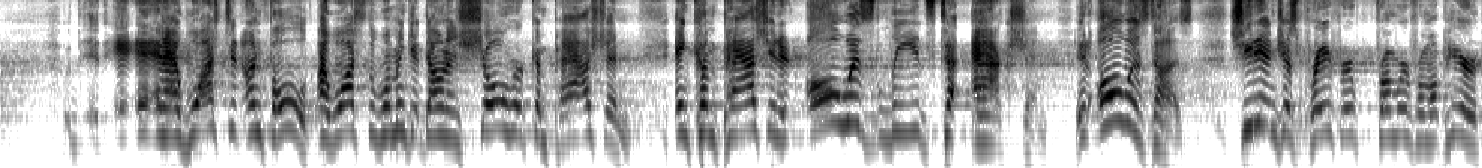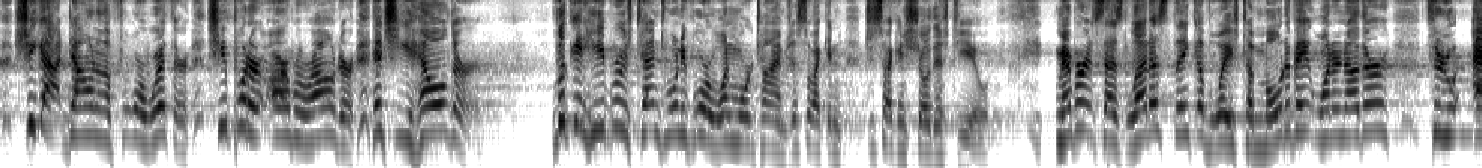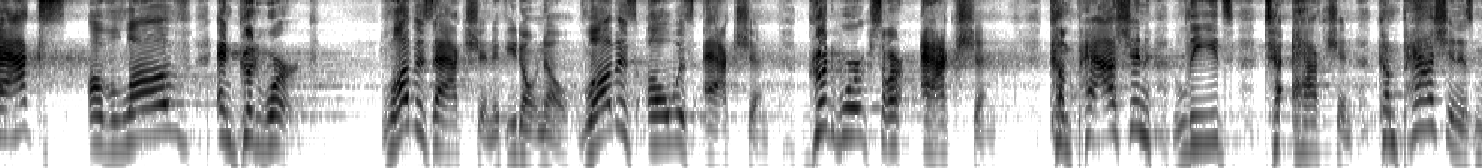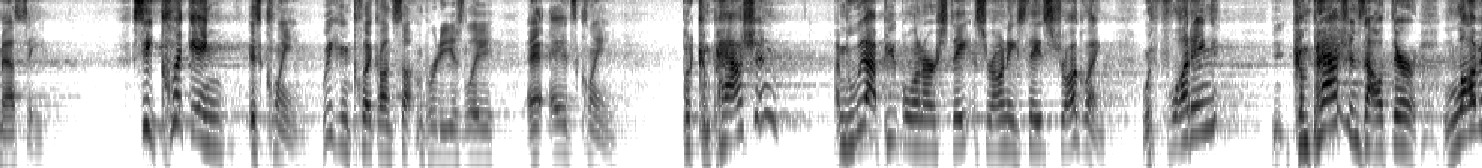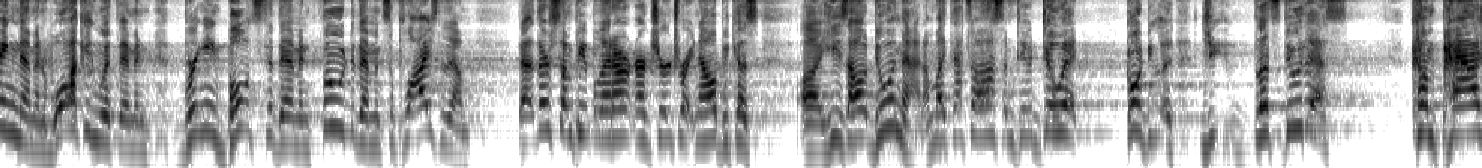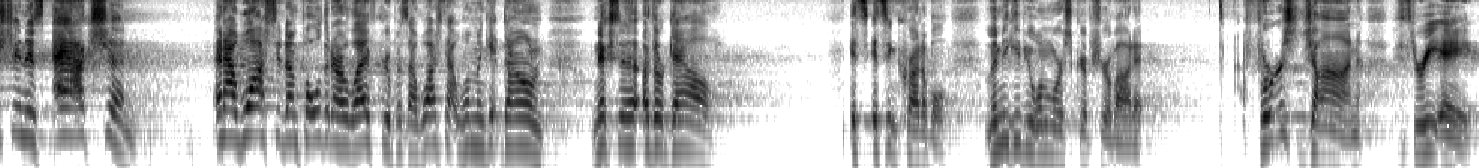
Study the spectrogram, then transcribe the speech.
And I watched it unfold. I watched the woman get down and show her compassion. And compassion, it always leads to action. It always does. She didn't just pray for, from her from up here. She got down on the floor with her. She put her arm around her and she held her. Look at Hebrews 10 24 one more time, just so I can just so I can show this to you. Remember, it says, let us think of ways to motivate one another through acts of love and good work. Love is action, if you don't know. Love is always action. Good works are action. Compassion leads to action. Compassion is messy. See, clicking is clean. We can click on something pretty easily, it's clean. But compassion? I mean, we got people in our state and surrounding states struggling with flooding. Compassion's out there loving them and walking with them and bringing boats to them and food to them and supplies to them. There's some people that aren't in our church right now because uh, he's out doing that. I'm like, that's awesome, dude. Do it. Go do it. Let's do this. Compassion is action. And I watched it unfold in our life group as I watched that woman get down next to the other gal. It's, it's incredible. Let me give you one more scripture about it. 1 John 3 8.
